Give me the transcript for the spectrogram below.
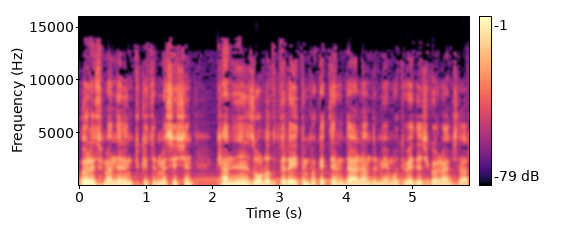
Öğretmenlerin tüketilmesi için kendilerini zorladıkları eğitim paketlerini değerlendirmeye motive edecek öğrenciler,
